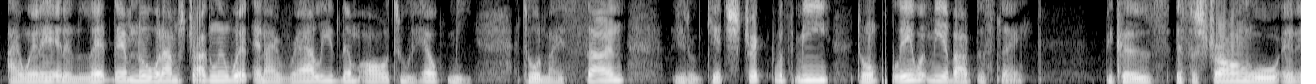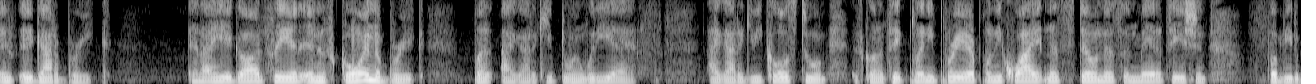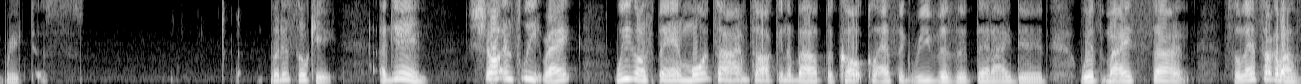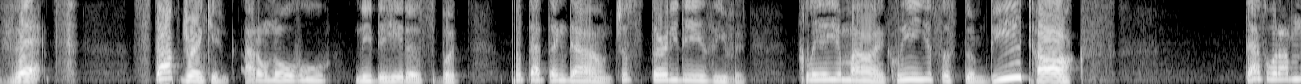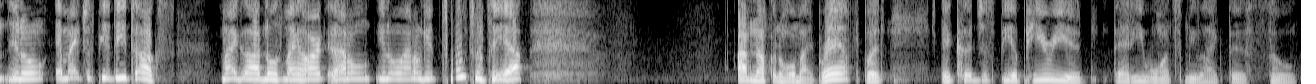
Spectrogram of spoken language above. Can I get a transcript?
I went ahead and let them know what I'm struggling with, and I rallied them all to help me. I told my son, you know, get strict with me. Don't play with me about this thing because it's a stronghold and it, it got to break. And I hear God saying, and it's going to break, but I got to keep doing what He asks. I got to be close to Him. It's going to take plenty prayer, plenty quietness, stillness, and meditation for me to break this. But it's okay. Again, short and sweet, right? we going to spend more time talking about the cult classic revisit that I did with my son. So let's talk about that. Stop drinking. I don't know who need to hear this, but put that thing down. Just 30 days even. Clear your mind, clean your system, detox. That's what I'm, you know, it might just be a detox. My God knows my heart, and I don't, you know, I don't get too, too tap. I'm not going to hold my breath, but it could just be a period that he wants me like this. So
